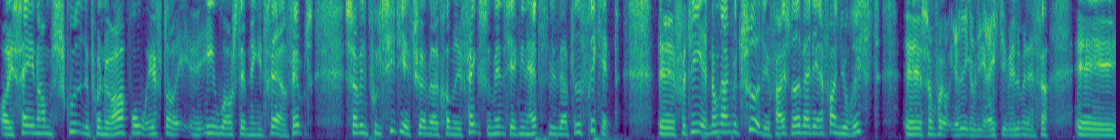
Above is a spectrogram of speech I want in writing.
og i sagen om skuddene på Nørrebro efter øh, EU-afstemningen i 93, så ville politidirektøren være kommet i fængsel, mens Erik Hansen ville være blevet frikendt. Øh, fordi at nogle gange betyder det jo faktisk noget, hvad det er for en jurist, øh, som for, jeg ved ikke, om det er rigtigt vel, men altså, øh,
